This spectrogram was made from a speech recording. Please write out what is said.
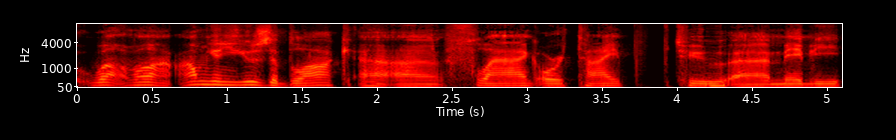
well, well, I'm going to use the block uh, uh, flag or type to mm-hmm. uh, maybe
